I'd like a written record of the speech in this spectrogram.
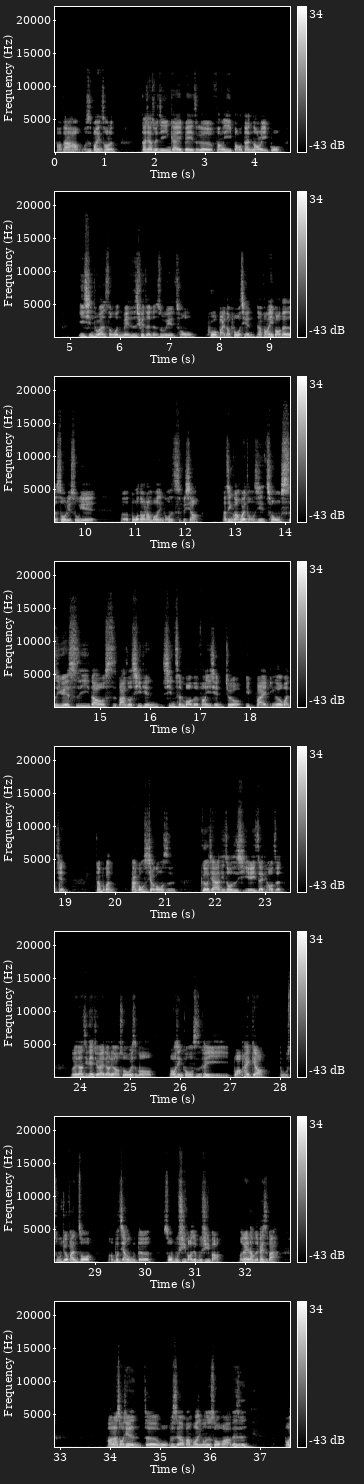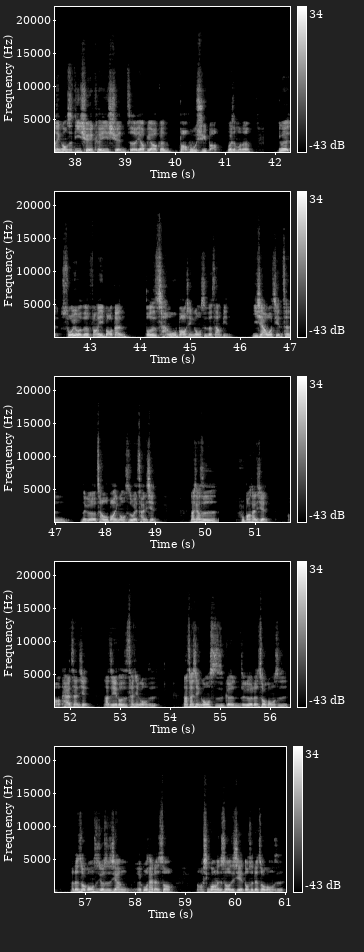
好，大家好，我是保险超人。大家最近应该被这个防疫保单闹了一波，疫情突然升温，每日确诊人数也从破百到破千，那防疫保单的受理数也呃多到让保险公司吃不消。啊，金管会统计，从四月十一到十八这七天，新承保的防疫险就有一百零二万件。那不管大公司小公司，各家的停售日期也一直在调整。OK，那今天就来聊聊说，为什么保险公司可以把拍掉，赌输就翻桌。啊，不讲武德，说不续保就不续保。OK，那我们就开始吧。好，那首先，这我不是要帮保险公司说话，但是保险公司的确可以选择要不要跟保护续保。为什么呢？因为所有的防疫保单都是产物保险公司的商品。以下我简称那个产物保险公司为产险。那像是富邦产险、哦泰安产险，那这些都是产险公司。那产险公司跟这个人寿公司，人寿公司就是像呃国泰人寿。哦，星光人寿这些都是人寿公司。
